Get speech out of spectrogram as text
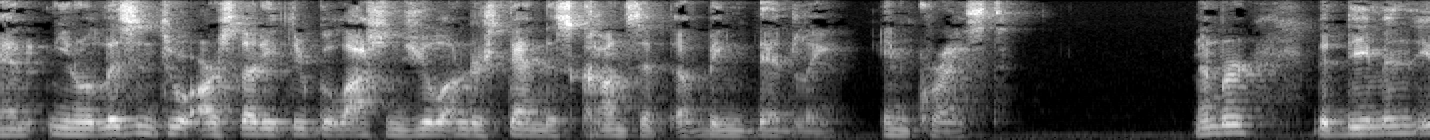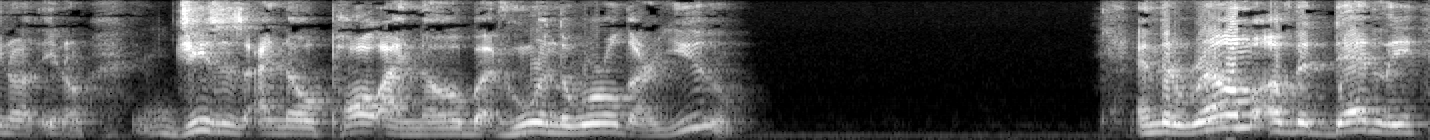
And, you know, listen to our study through Galatians, you'll understand this concept of being deadly in Christ. Remember the demons, you know, you know, Jesus I know, Paul I know, but who in the world are you? And the realm of the deadly,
